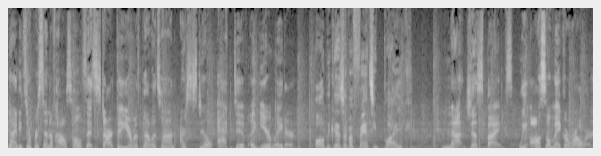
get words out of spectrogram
92% of households that start the year with Peloton are still active a year later. All because of a fancy bike? Not just bikes, we also make a rower.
